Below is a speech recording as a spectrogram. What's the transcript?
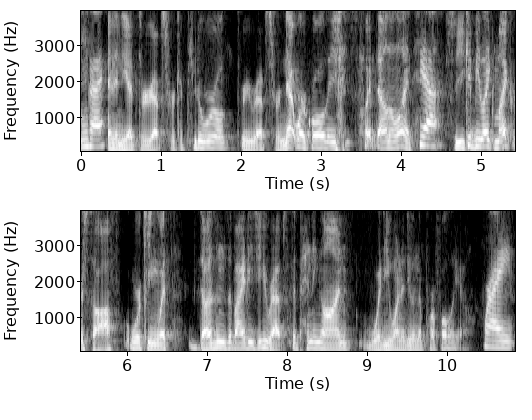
Okay. And then you had three reps for Computerworld, three reps for Network World, and you just went down the line. Yeah. So you could be like Microsoft, working with dozens of IDG reps, depending on what do you want to do in the portfolio right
